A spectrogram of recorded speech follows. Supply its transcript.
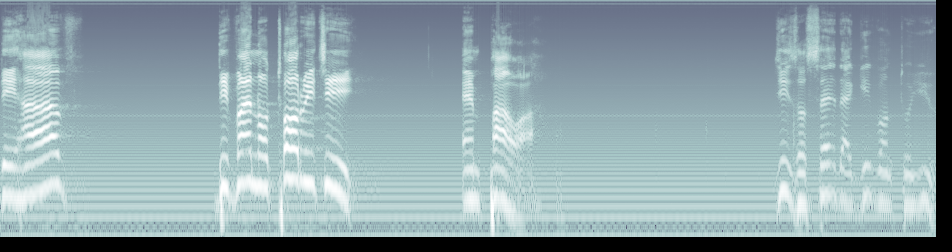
They have divine authority and power. Jesus said, I give unto you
